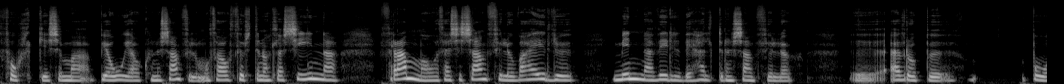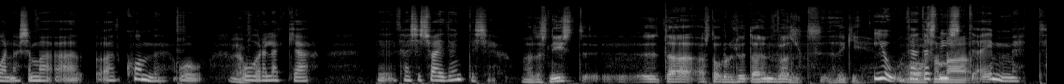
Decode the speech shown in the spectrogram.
fólki sem að bjó í ákveðinu samfélum og þá þurfti náttúrulega að sína fram á að þessi samfélag væru minna virði heldur en samfélag uh, Evrópu búana sem að, að komu og, og voru að leggja þessi svæði undir sig. Þetta snýst þetta að stóru hluta um völd, eða ekki? Jú, og þetta snýst einmitt.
